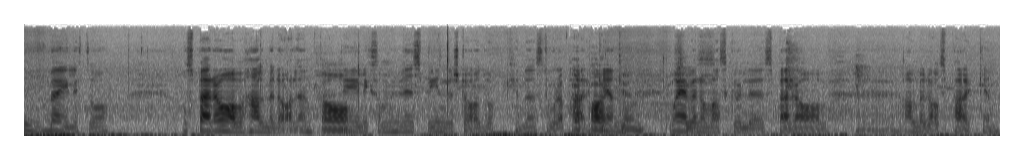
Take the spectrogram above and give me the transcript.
omöjligt att, att spärra av Almedalen. Ja. Det är liksom Visby innerstad och den stora parken. parken. Och även om man skulle spärra av eh, Almedalsparken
